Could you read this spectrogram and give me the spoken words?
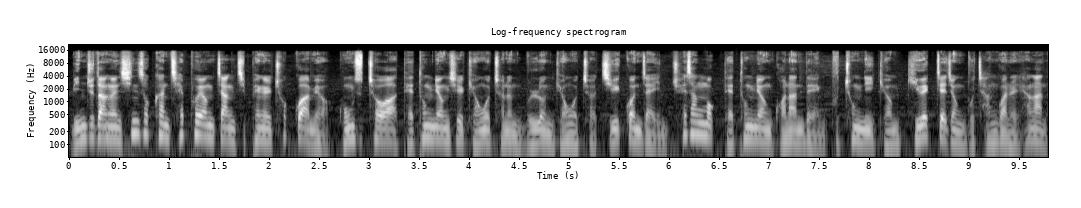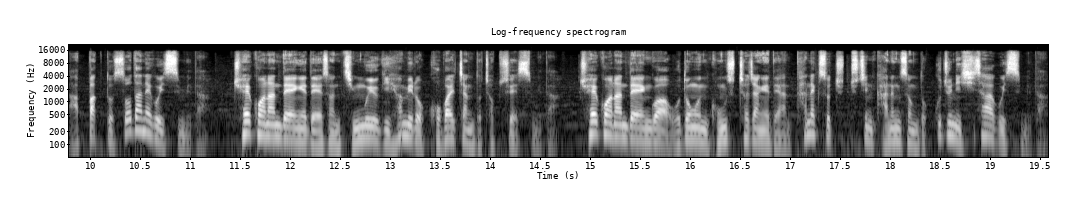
민주당은 신속한 체포영장 집행을 촉구하며 공수처와 대통령실 경호처는 물론 경호처 지휘권자인 최상목 대통령 권한대행 부총리 겸 기획재정부 장관을 향한 압박도 쏟아내고 있습니다. 최 권한 대행에 대해선 직무유기 혐의로 고발장도 접수했습니다. 최 권한 대행과 오동훈 공수처장에 대한 탄핵소추 추진 가능성도 꾸준히 시사하고 있습니다.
